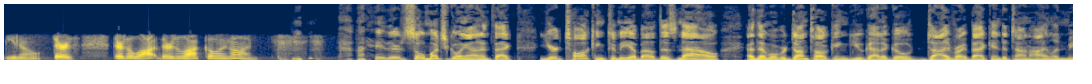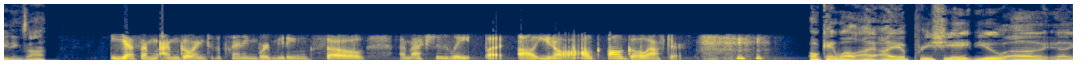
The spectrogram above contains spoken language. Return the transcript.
you know, there's there's a lot there's a lot going on. there's so much going on. In fact, you're talking to me about this now, and then when we're done talking, you got to go dive right back into Town Highland meetings, huh? Yes, I'm I'm going to the planning board meeting, so I'm actually late, but I'll you know I'll I'll go after. Okay, well, I, I appreciate you uh, uh,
